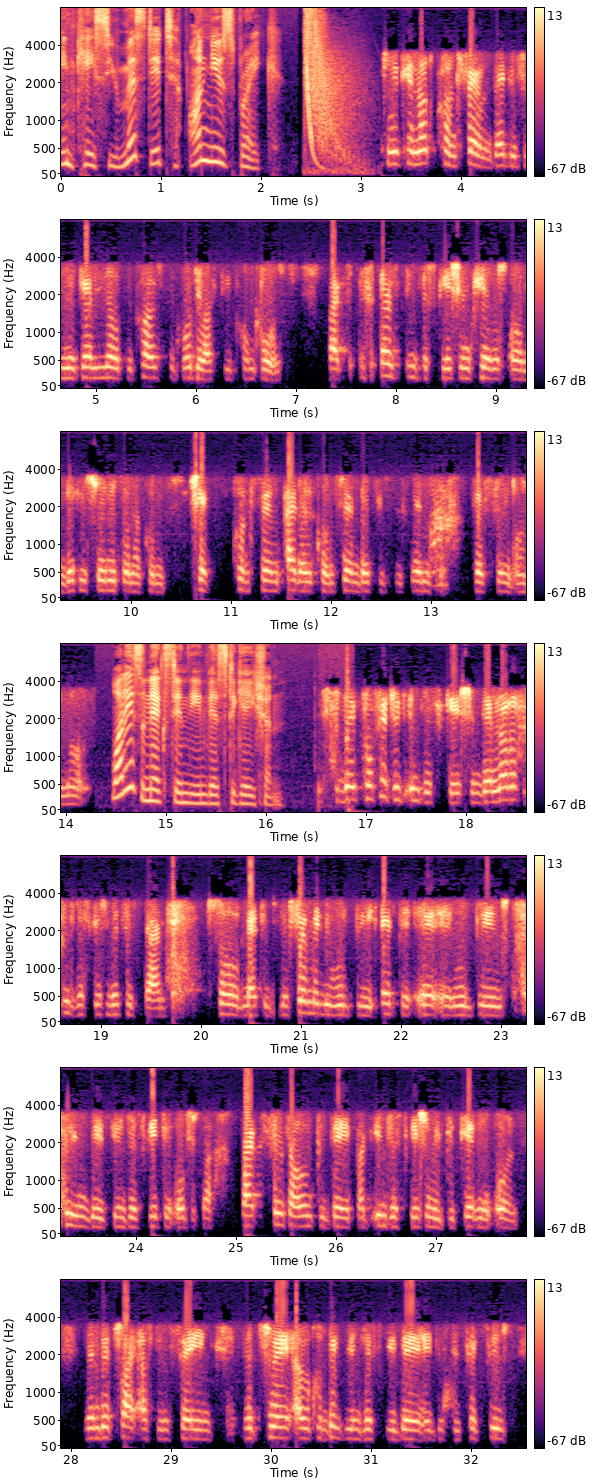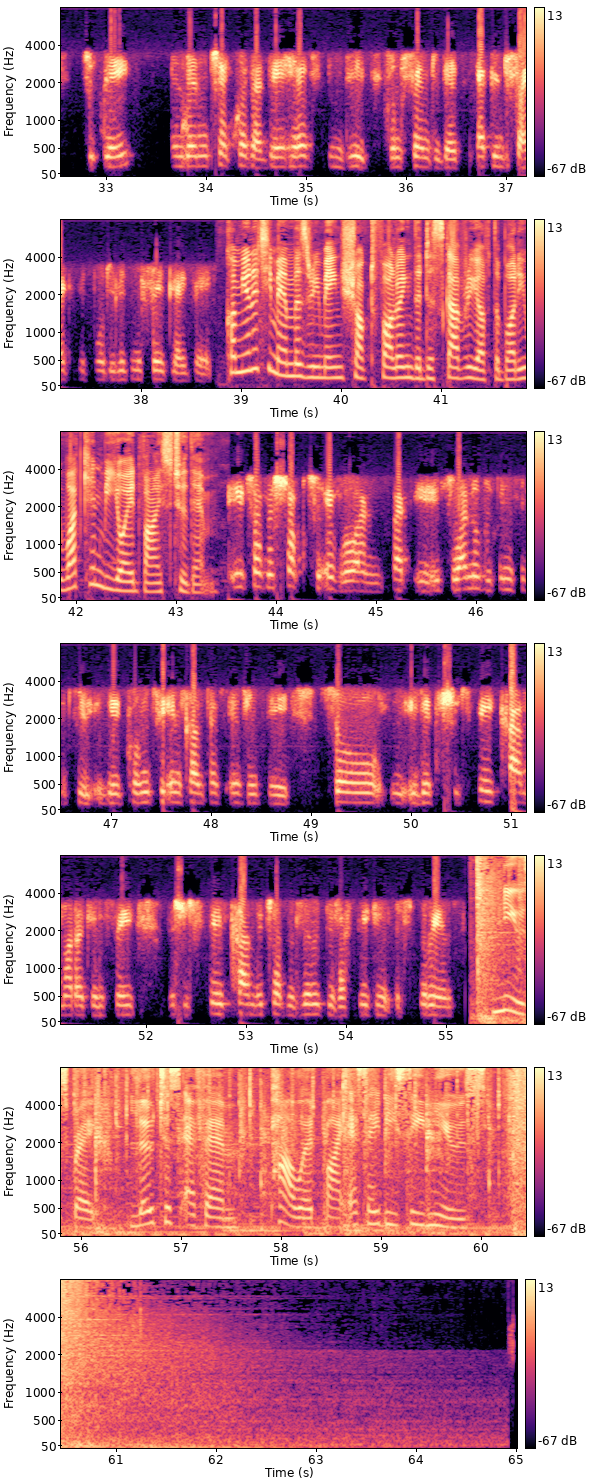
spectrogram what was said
in case you missed it on Newsbreak. We cannot confirm that is Miguel Louw because the body was decomposed. But as investigation carries on, that is when we're going to con- check, confirm, either confirm that it's the same person or not. What is next in the investigation? They proceeded investigation. There are a lot of investigation that is done. So, like the family will be at the, uh, will be seeing the investigating officer. But since I won't be there, but investigation will be carrying on. Then that's why I've been saying that's why I will contact the investigator, the detectives today and then check whether they have indeed confirmed that they identified the body. Let me say it like that. Community members remain shocked following the discovery of the body. What can be your advice to them? It was a shock to everyone, but it's one of the things that the community encounters every day. So they should stay calm. What I can say, they should stay calm. It was a very devastating experience. Newsbreak, Lotus FM, powered by SABC News.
